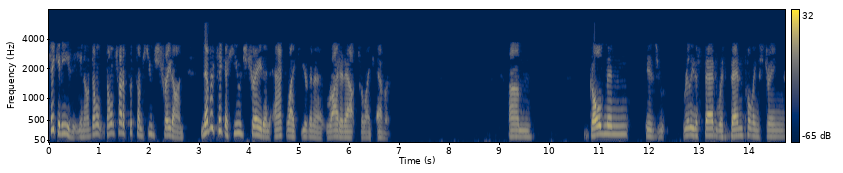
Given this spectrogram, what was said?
take it easy. You know, don't don't try to put some huge trade on. Never take a huge trade and act like you're gonna ride it out for like ever. Um, Goldman is really the Fed with Ben pulling strings.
